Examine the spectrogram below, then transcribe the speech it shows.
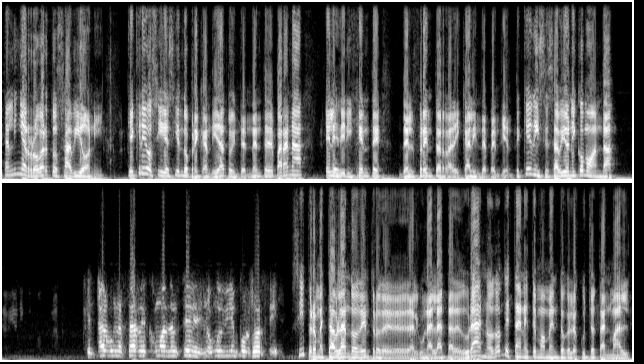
Está en línea Roberto Savioni, que creo sigue siendo precandidato a intendente de Paraná. Él es dirigente del Frente Radical Independiente. ¿Qué dice Savioni? ¿Cómo anda? ¿Qué tal? Buenas tardes, ¿cómo andan ustedes? Yo muy bien, por suerte. Sí, pero me está hablando dentro de, de alguna lata de durazno. ¿Dónde está en este momento que lo escucho tan mal?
